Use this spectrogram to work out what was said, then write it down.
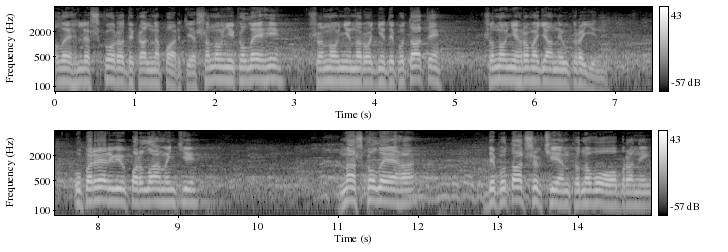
Олег Ляшко, Радикальна партія. Шановні колеги, шановні народні депутати, шановні громадяни України! У перерві в парламенті наш колега, депутат Шевченко, новообраний,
